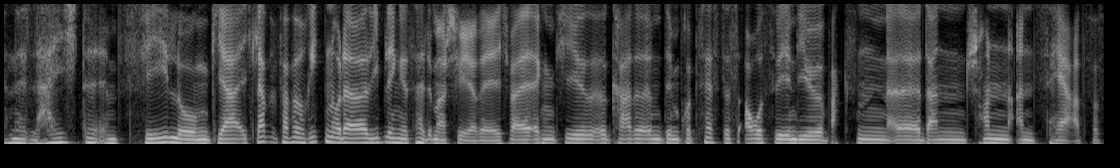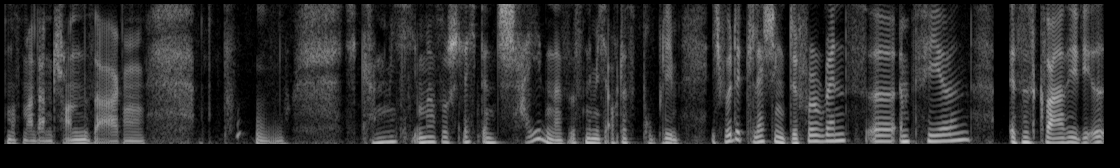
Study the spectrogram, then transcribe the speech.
Eine leichte Empfehlung. Ja, ich glaube, Favoriten oder Lieblinge ist halt immer schwierig, weil irgendwie äh, gerade in dem Prozess des Auswählen, die wachsen äh, dann schon ans Herz. Das muss man dann schon sagen. Puh, ich kann mich immer so schlecht entscheiden. Das ist nämlich auch das Problem. Ich würde Clashing Difference äh, empfehlen. Es ist quasi, die, äh,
